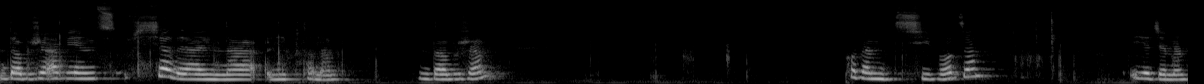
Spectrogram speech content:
Dobrze, a więc wsiadaj na Liptona. Dobrze. Podam ci wodę jedziemy.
